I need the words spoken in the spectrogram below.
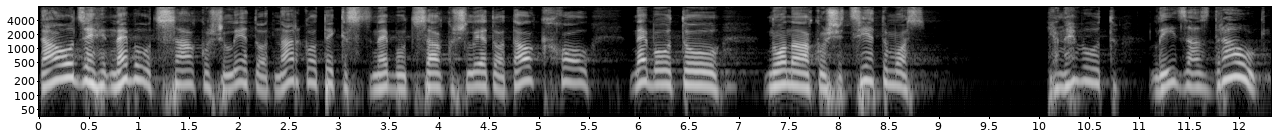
Daudzi nebūtu sākuši lietot narkotikas, nebūtu sākuši lietot alkoholu, nebūtu nonākuši cietumos, ja nebūtu līdzās draugi.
